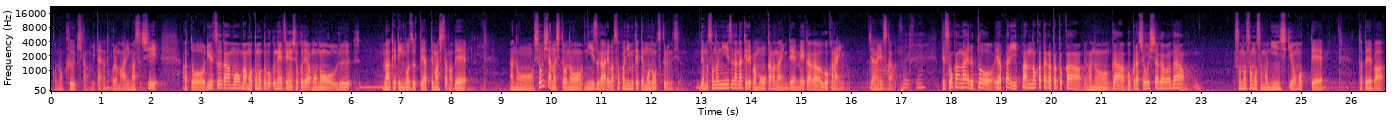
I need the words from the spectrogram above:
この空気感みたいなところもありますしあと流通側ももともと僕ね前職では物を売るマーケティングをずっとやってましたのであの消費者の人のニーズがあればそこに向けて物を作るんですよ。でもそのニーズがなければ儲からないんでメーカー側は動かないんじゃないですか。そうですね。でそう考えるとやっぱり一般の方々とかあのが僕ら消費者側がそのそもそも認識を持って例えば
